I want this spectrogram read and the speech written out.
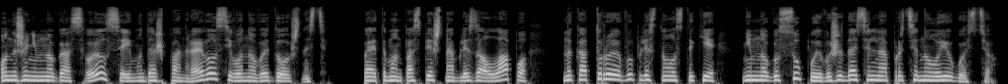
Он уже немного освоился, ему даже понравилась его новая должность. Поэтому он поспешно облизал лапу, на которую выплеснулось-таки немного супу и выжидательно протянул ее гостю.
